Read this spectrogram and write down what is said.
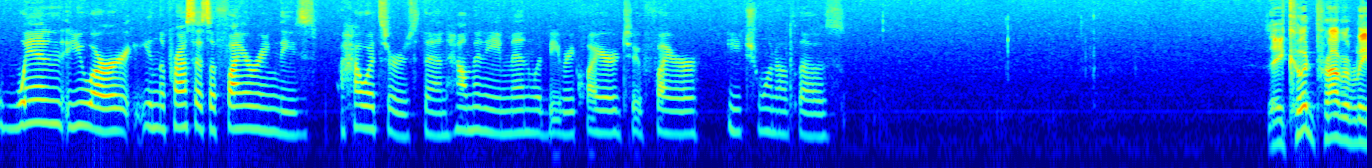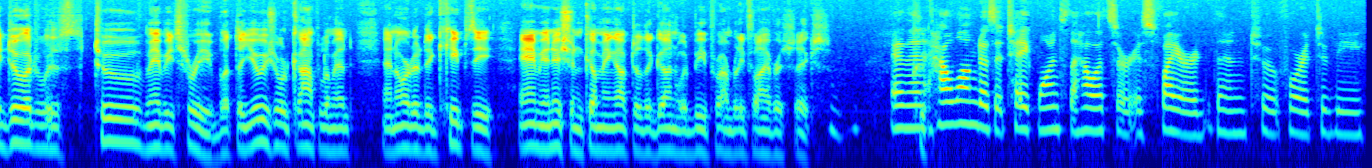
when you are in the process of firing these howitzers, then how many men would be required to fire each one of those? They could probably do it with two, maybe three, but the usual complement, in order to keep the ammunition coming up to the gun, would be probably five or six. And then how long does it take once the howitzer is fired then to for it to be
